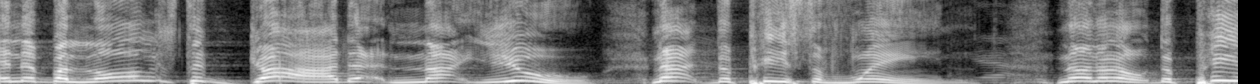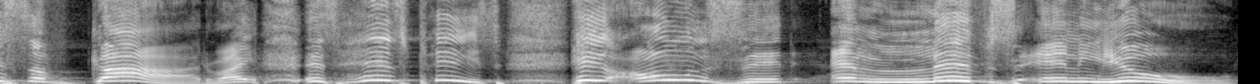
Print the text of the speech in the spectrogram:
and it belongs to God, not you, not the peace of Wayne. No, no, no. The peace of God, right? It's His peace. He owns it and lives in you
